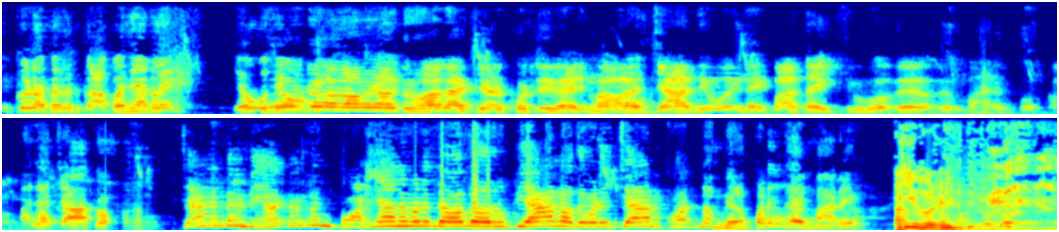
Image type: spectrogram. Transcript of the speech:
ઉકડા ફેરત ગાભા નીકળે. એવું છે. હવે આ ડોહાના ઘેર ખોટી રાઈડમાં હવે ચા દેવો નહીં પાતાઈ ગયું. હવે હવે મારે તો. ચા તો ચા તો મેં આકર મને પોણિયાને વળી દસ દસ રૂપિયા આલો તો વળી ચા ખોટ ખોટનો મેળ પડી જાય મારે.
